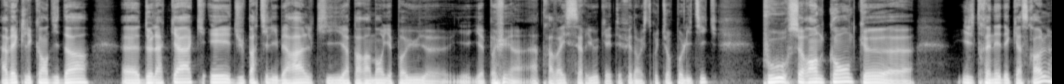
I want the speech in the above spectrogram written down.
avec les candidats de la CAQ et du Parti libéral qui apparemment il n'y a pas eu, il a pas eu un, travail sérieux qui a été fait dans les structures politiques pour se rendre compte qu'il traînait des casseroles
